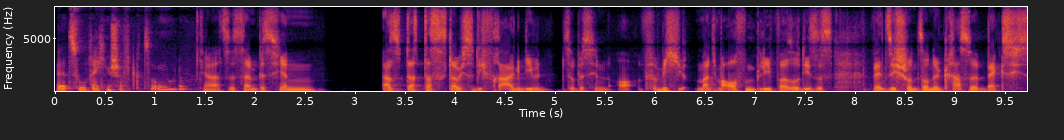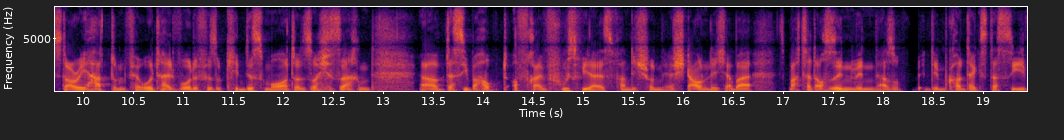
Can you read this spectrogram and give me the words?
Äh, zu Rechenschaft gezogen wurde. Ja, es ist ein bisschen also das, das ist, glaube ich, so die Frage, die so ein bisschen für mich manchmal offen blieb, war so dieses, wenn sie schon so eine krasse Backstory hat und verurteilt wurde für so Kindesmord und solche Sachen, äh, dass sie überhaupt auf freiem Fuß wieder ist, fand ich schon erstaunlich. Aber es macht halt auch Sinn, wenn, also in dem Kontext, dass sie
